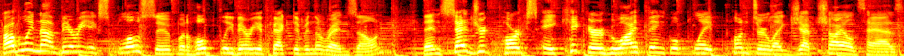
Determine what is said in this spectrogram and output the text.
probably not very explosive, but hopefully very effective in the red zone. Then Cedric Parks, a kicker who I think will play punter like Jeff Childs has,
